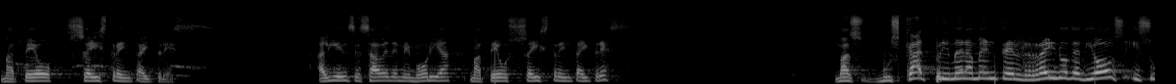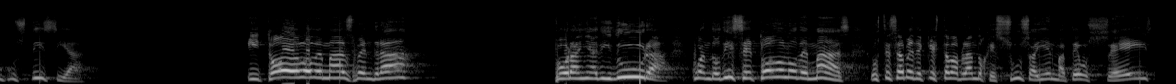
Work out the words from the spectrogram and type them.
Mateo 6:33. ¿Alguien se sabe de memoria Mateo 6:33? Mas buscad primeramente el reino de Dios y su justicia. Y todo lo demás vendrá por añadidura. Cuando dice todo lo demás, ¿usted sabe de qué estaba hablando Jesús ahí en Mateo 6,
